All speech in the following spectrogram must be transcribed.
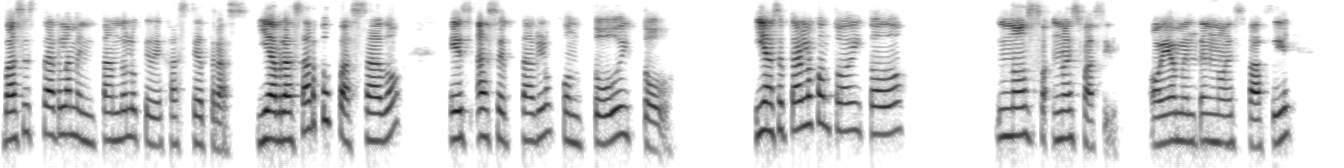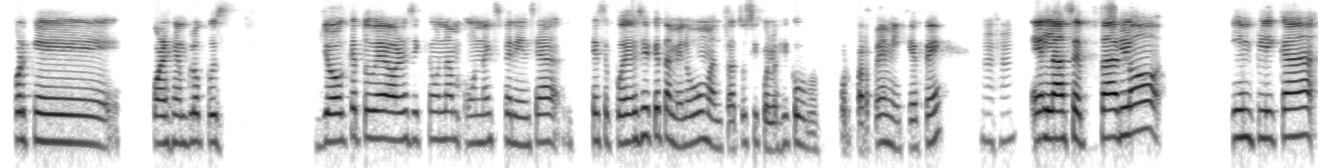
vas a estar lamentando lo que dejaste atrás. Y abrazar tu pasado es aceptarlo con todo y todo. Y aceptarlo con todo y todo no, no es fácil. Obviamente no es fácil porque, por ejemplo, pues yo que tuve ahora sí que una, una experiencia que se puede decir que también hubo maltrato psicológico por, por parte de mi jefe, el aceptarlo implica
